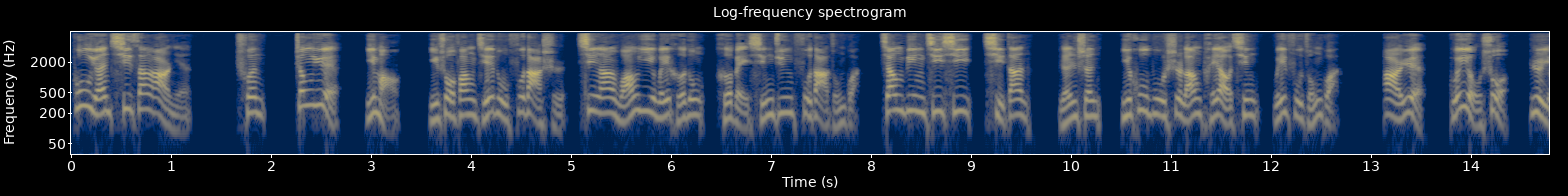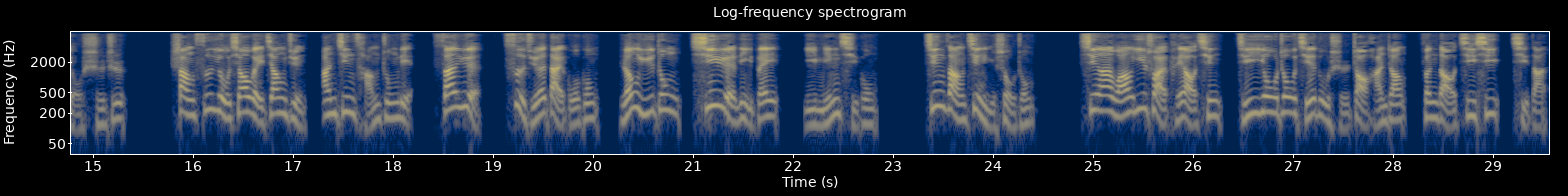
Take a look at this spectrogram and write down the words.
公元七三二年春正月乙卯，以朔方节度副大使新安王一为河东、河北行军副大总管，将兵击西契丹。壬申，以户部侍郎裴耀卿为副总管。二月癸酉朔，日有食之。上司右骁卫将军安金藏忠烈。三月。赐爵代国公，仍于东西岳立碑，以明其功。金藏敬以寿终。新安王一率裴耀卿及幽州节度使赵韩章分道击西契丹。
